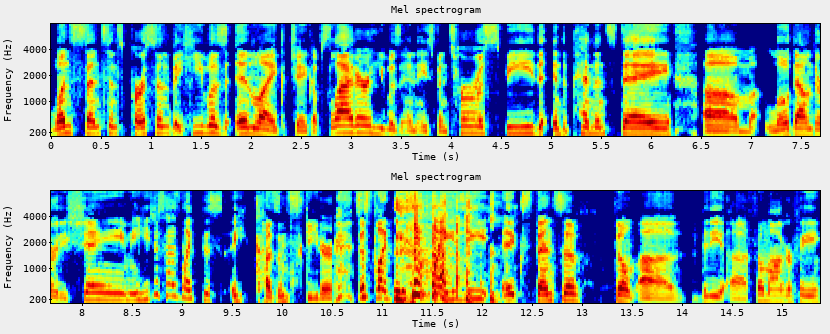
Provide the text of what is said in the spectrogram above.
one sentence person, but he was in like Jacob's Ladder, he was in Ace Ventura, Speed, Independence Day, um, Low Down Dirty Shame. He just has like this cousin Skeeter, just like this crazy extensive film uh video uh filmography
